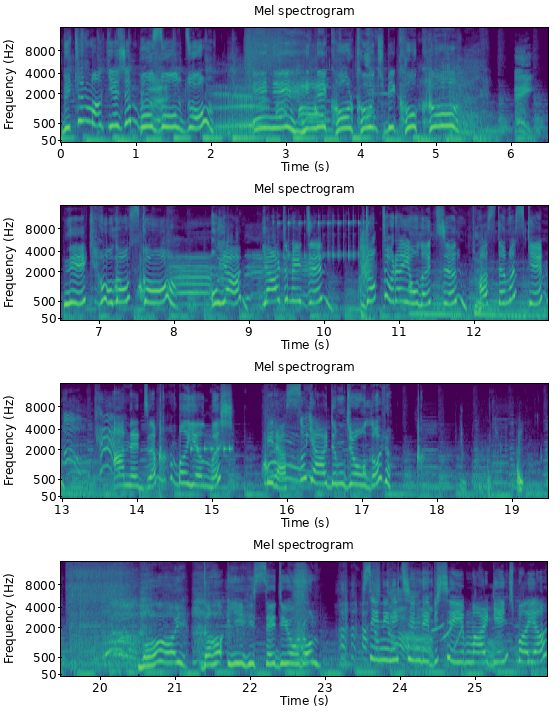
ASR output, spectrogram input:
Bütün makyajım bozuldu. Eni ne korkunç bir koku. Hey! Nick, Holosko. Uyan, yardım edin. Doktora yol açın. Hastamız kim? Anladım, bayılmış. Biraz su yardımcı olur. Vay, daha iyi hissediyorum. Senin için de bir şeyim var genç bayan.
